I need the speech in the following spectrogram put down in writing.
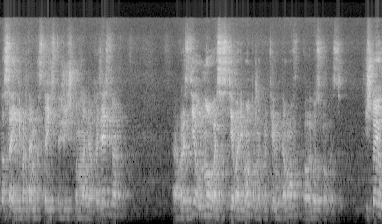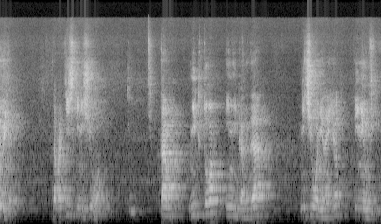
на сайт Департамента строительства и жилищно-коммунального хозяйства э, в раздел «Новая система ремонта многоквартирных домов в Вологодской области». И что я увидел? Да практически ничего. Там никто и никогда ничего не найдет и не увидит.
